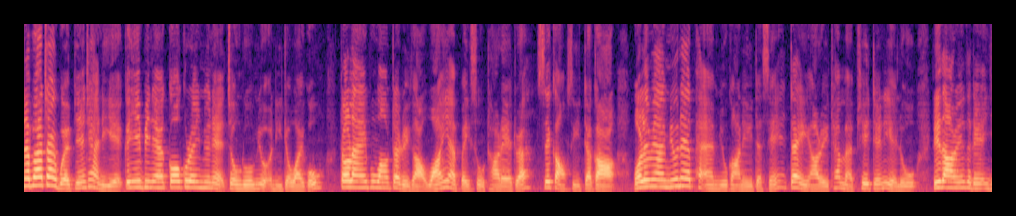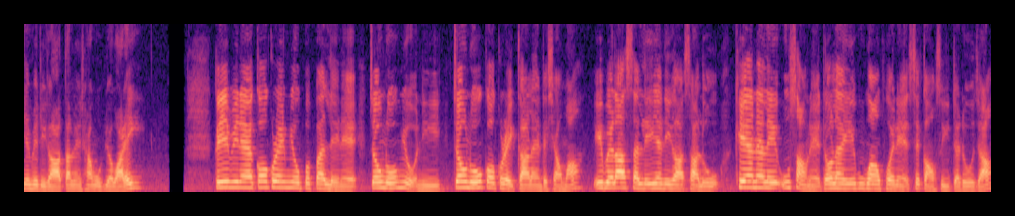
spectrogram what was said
နှစ်ဖက်တိုက်ပွဲပြင်းထန်နေတဲ့ကရင်ပြည်နယ်ကော့ဂရိတ်မြို့နဲ့ကျုံတိုးမြို့အနီးတစ်ဝိုက်ကိုတော်လိုင်းပူပေါင်းတပ်တွေကဝိုင်းရံပိတ်ဆို့ထားတဲ့အတွက်စစ်ကောင်စီတပ်ကမော်လမြိုင်မြို့နဲ့ဖအံမြို့ကနေတဆင်တပ်ရင်အားတွေထပ်မံဖြည့်တင်းနေရလို့ဒေသရင်းသတင်းအရင်းမြစ်တွေကတာလွင်ထားမှုပြောပါတယ်။ ကရင်ပြည်နယ်ကော့ဂရိတ်မြို့ပပတ်လည်နဲ့ကျုံတိုးမြို့အနီးကျုံတိုးကော့ဂရိတ်ကားလန်တစ်လျှောက်မှာဧပြီလ14ရက်နေ့ကစလို့ KNL ဦးဆောင်တဲ့ဒေါ်လာရေးပူပေါင်းဖွဲ့နဲ့စစ်ကောင်စီတပ်တို့ကြား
